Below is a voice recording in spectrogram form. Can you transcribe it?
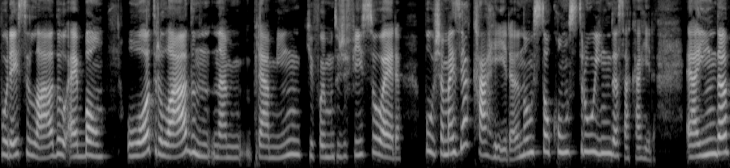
por esse lado é bom. O outro lado, para mim, que foi muito difícil, era: puxa, mas e a carreira? Eu não estou construindo essa carreira. É, ainda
